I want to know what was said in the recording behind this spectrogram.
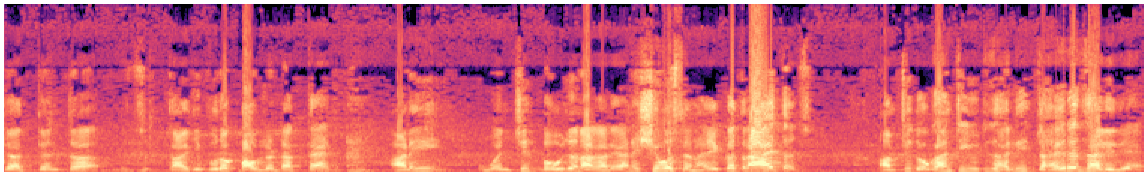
ते अत्यंत काळजीपूर्वक पावलं टाकत आहेत आणि वंचित बहुजन आघाडी आणि शिवसेना हे एकत्र आहेतच. आमची दोघांची युती झाली जाहीरच झालेली आहे.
